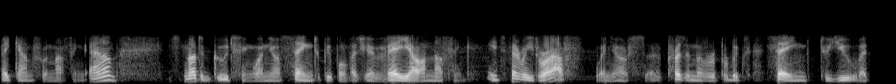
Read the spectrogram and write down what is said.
they count for nothing. And it's not a good thing when you're saying to people that they are nothing. It's very rough when you're president of the republic saying to you that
